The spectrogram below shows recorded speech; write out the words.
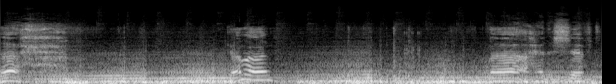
Uh, come on. Uh, I had to shift.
